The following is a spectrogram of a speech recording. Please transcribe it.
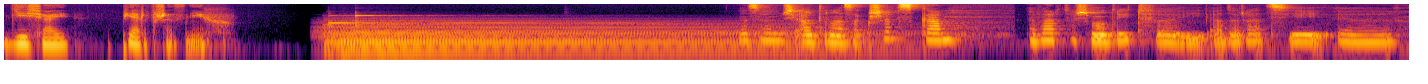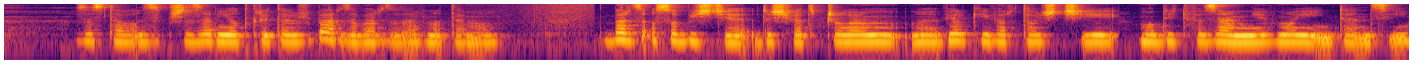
Dzisiaj pierwsze z nich. Nazywam się Aldona Zakrzewska. Wartość modlitwy i adoracji y, została przeze mnie odkryta już bardzo, bardzo dawno temu. Bardzo osobiście doświadczyłam e, wielkiej wartości modlitwy za mnie w mojej intencji.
